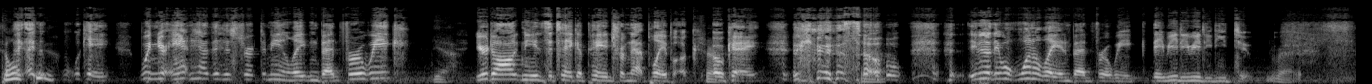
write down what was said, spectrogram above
Don't. I, I, okay, when your aunt had the hysterectomy and laid in bed for a week, yeah, your dog needs to take a page from that playbook. Sure. Okay, so yeah. even though they won't want to lay in bed for a week, they really, really need to. Right.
